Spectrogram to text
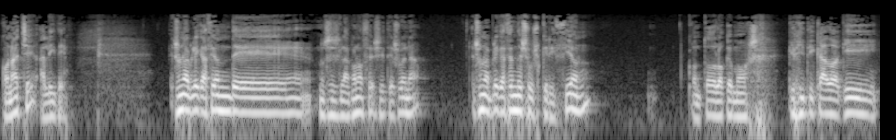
con H, Alide. Es una aplicación de, no sé si la conoces, si te suena, es una aplicación de suscripción, con todo lo que hemos criticado aquí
